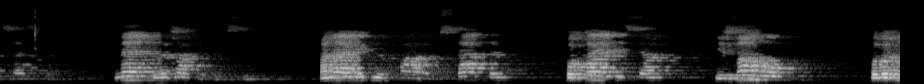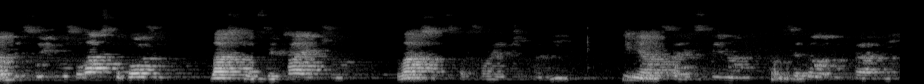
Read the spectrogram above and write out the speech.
і сестри, не лежати в Христі, а навіть як ми впали, встати, покаятися і знову повернути свою душу ласку Божу, ласку звичаючу, ласку спасаючу. Амінь. Ім'я Отця і Сина, і Святого Духа. Амінь.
